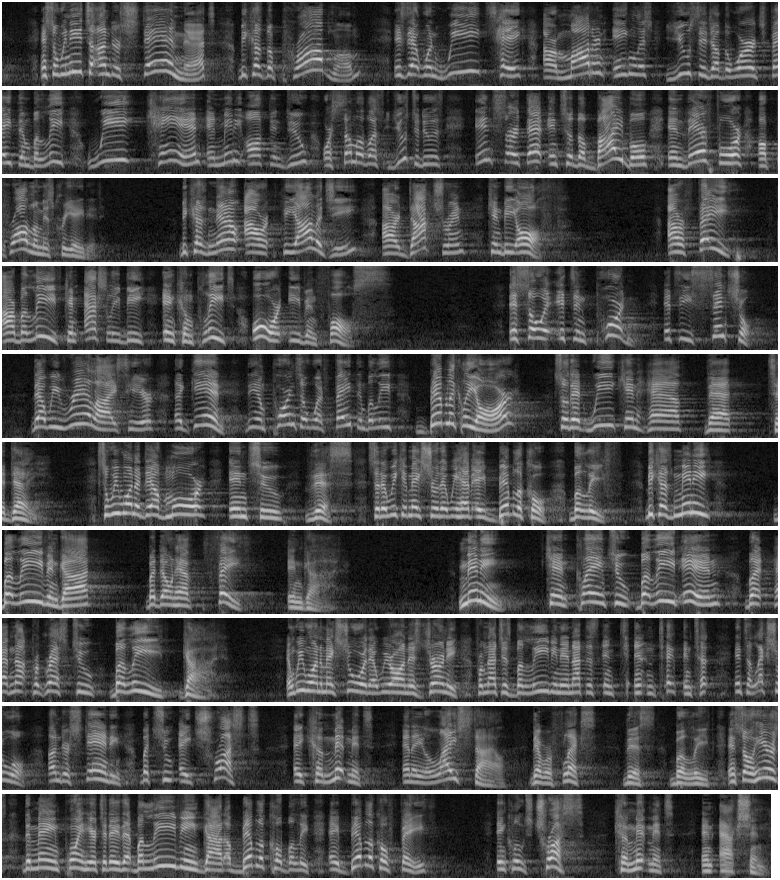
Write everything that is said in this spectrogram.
And so we need to understand that because the problem is that when we take our modern English usage of the words faith and belief, we can, and many often do, or some of us used to do this, insert that into the Bible, and therefore a problem is created. Because now our theology, our doctrine can be off. Our faith our belief can actually be incomplete or even false. And so it's important, it's essential that we realize here again the importance of what faith and belief biblically are so that we can have that today. So we want to delve more into this so that we can make sure that we have a biblical belief because many believe in God, but don't have faith in God. Many can claim to believe in, but have not progressed to believe God. And we want to make sure that we're on this journey from not just believing in, not this in, in, in, intellectual understanding, but to a trust, a commitment, and a lifestyle that reflects this belief. And so here's the main point here today that believing God, a biblical belief, a biblical faith includes trust, commitment, and action.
